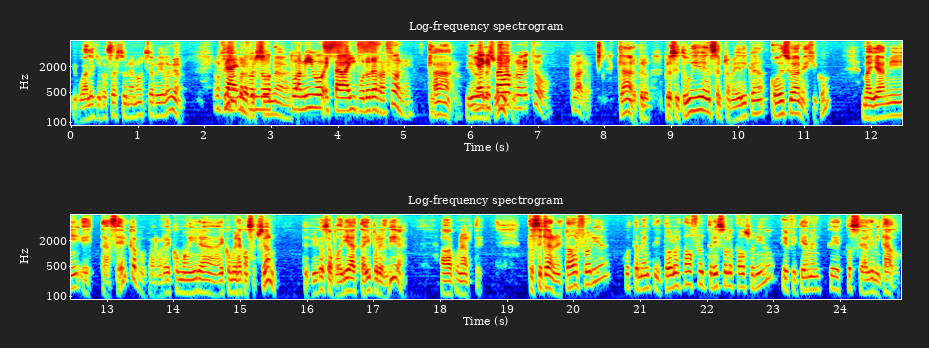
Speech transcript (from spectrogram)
igual hay que pasarse una noche arriba del avión. O sea, en el fondo, tu amigo estaba ahí por otras razones. Claro. Y ya que estaba, aprovechó, claro. Claro, pero, pero si tú vives en Centroamérica o en Ciudad de México, Miami está cerca, pues, es como ir a, es como ir a Concepción. ¿Te fijas? O sea, podría estar ahí por el día a vacunarte. Entonces, claro, en el estado de Florida justamente en todos los estados fronterizos de los Estados Unidos, efectivamente esto se ha limitado.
